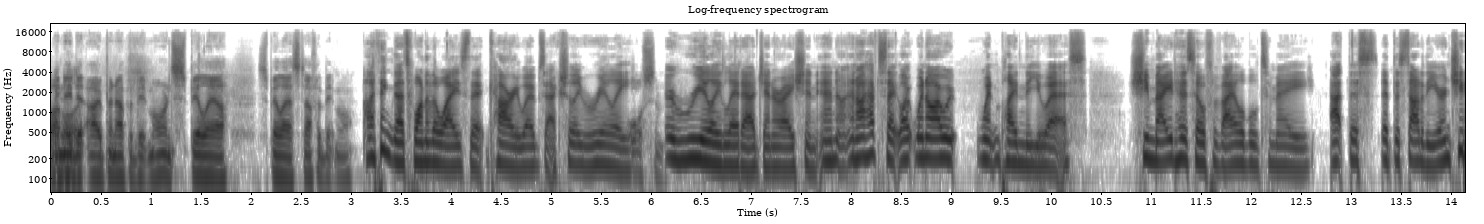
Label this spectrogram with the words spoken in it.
we need it. to open up a bit more and spill our spill our stuff a bit more. I think that's one of the ways that Karrie Webb's actually really, awesome. really led our generation. And and I have to say, like when I w- went and played in the US, she made herself available to me at this at the start of the year, and she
